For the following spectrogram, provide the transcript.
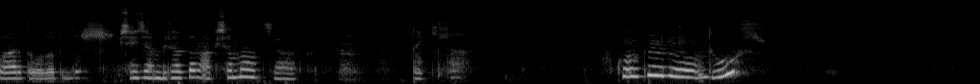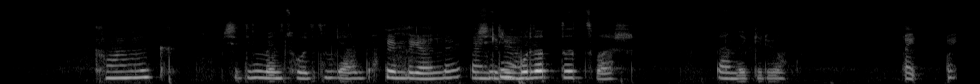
Var da olabilir. Bir şey diyeceğim birazdan akşam olacak. Bekle. Korkuyorum. Dur. Kank. Bir şey diyeyim? Benim tuvaletim geldi. Benim de geldi. Ben Bir şey diyeyim. Burada dıt var. Ben de giriyorum. Ay ay.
